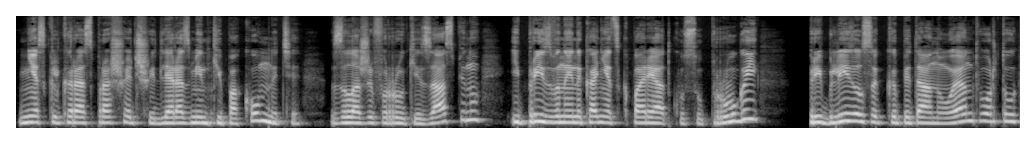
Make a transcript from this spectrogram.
несколько раз прошедший для разминки по комнате, заложив руки за спину и призванный, наконец, к порядку супругой, приблизился к капитану Уэнтворту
